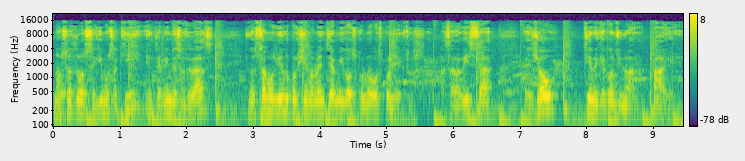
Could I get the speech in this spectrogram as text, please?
Nosotros seguimos aquí en Terrín de Sociedad y nos estamos viendo próximamente amigos con nuevos proyectos. Hasta la vista, el show tiene que continuar. Bye.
